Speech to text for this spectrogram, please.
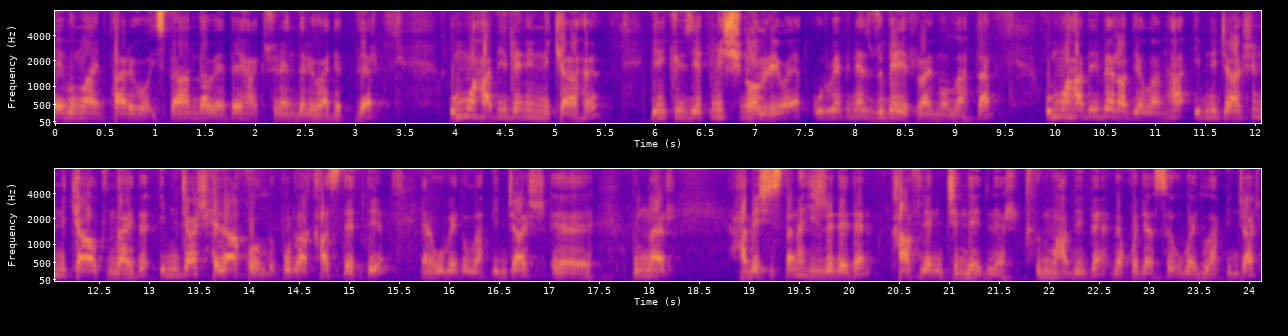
Ebu Nuaym Tariho İsbehan'da ve Beyhak Sünen'de rivayet ettiler. Ummu Habibe'nin nikahı, 1270 nol rivayet, Urve bin Zübeyir Rahimullah'tan, Ummu Habibe radıyallahu anh'a İbn-i Cahş'ın nikah altındaydı. İbn-i Cahş helak oldu. Burada kastettiği, yani Ubeydullah bin Cahş, e, bunlar Habeşistan'a hicret eden kafilenin içindeydiler. Ummu Habibe ve kocası Ubeydullah bin Cahş.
